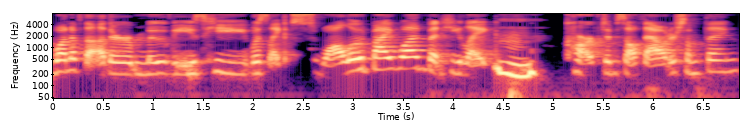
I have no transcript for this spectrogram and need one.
one of the other movies, he was like swallowed by one, but he like mm, carved himself out or something.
